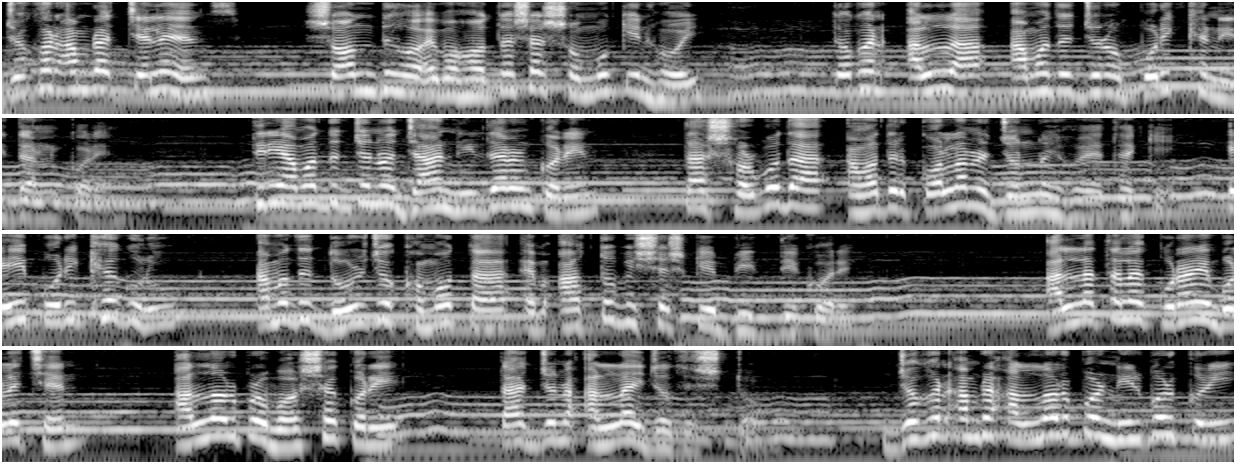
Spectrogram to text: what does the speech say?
যখন আমরা চ্যালেঞ্জ, সন্দেহ এবং হতাশার সম্মুখীন হই, তখন আল্লাহ আমাদের জন্য পরীক্ষা নির্ধারণ করেন। তিনি আমাদের জন্য যা নির্ধারণ করেন, তা সর্বদা আমাদের কল্যাণের জন্যই হয়ে থাকে। এই পরীক্ষাগুলো আমাদের ধৈর্য, ক্ষমতা এবং আত্মবিশ্বাসকে বৃদ্ধি করে। আল্লাহ তালা কোরআনে বলেছেন, আল্লাহর উপর ভরসা করে, তার জন্য আল্লাহ যথেষ্ট। যখন আমরা আল্লাহর উপর নির্ভর করি,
